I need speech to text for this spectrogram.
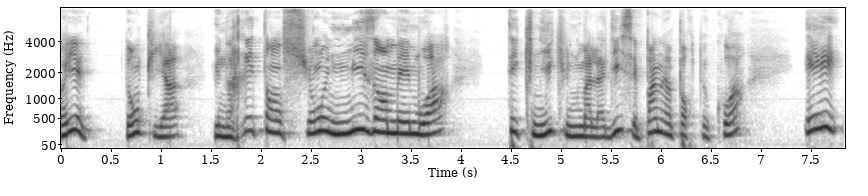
Voyez? Donc il y a une rétention, une mise en mémoire technique, une maladie, c'est pas n'importe quoi. Et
